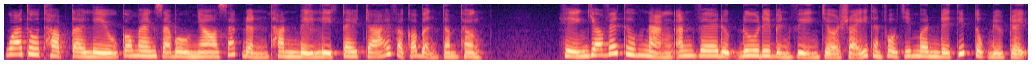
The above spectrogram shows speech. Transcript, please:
Qua thu thập tài liệu, công an xã Bù Nho xác định Thành bị liệt tay trái và có bệnh tâm thần. Hiện do vết thương nặng, anh V được đưa đi bệnh viện chợ rẫy thành phố Hồ Chí Minh để tiếp tục điều trị.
